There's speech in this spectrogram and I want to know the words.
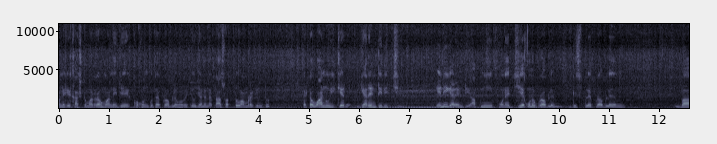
অনেকে কাস্টমাররাও মানে যে কখন কোথায় প্রবলেম হবে কেউ জানে না। তা সত্ত্বেও আমরা কিন্তু একটা ওয়ান উইকের গ্যারেন্টি দিচ্ছি। এনি গ্যারেন্টি আপনি ফোনের যে কোনো প্রবলেম ডিসপ্লে প্রবলেম বা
